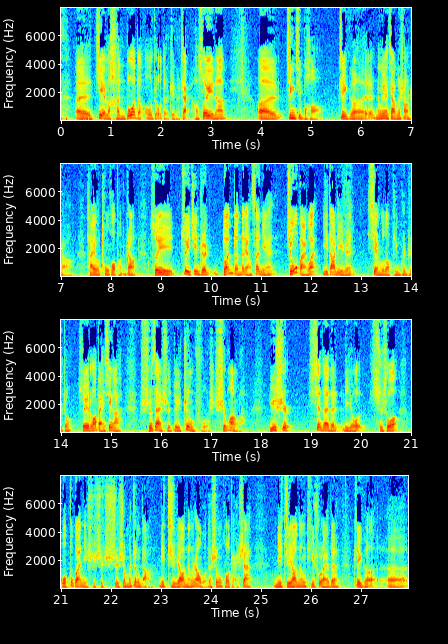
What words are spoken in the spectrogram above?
呃，借了很多的欧洲的这个债啊，所以呢，呃，经济不好，这个能源价格上涨，还有通货膨胀，所以最近这短短的两三年，九百万意大利人陷入到贫困之中，所以老百姓啊，实在是对政府失望了。于是现在的理由是说，我不管你是是是什么政党，你只要能让我的生活改善。你只要能提出来的这个呃，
